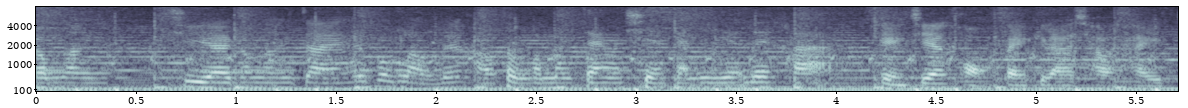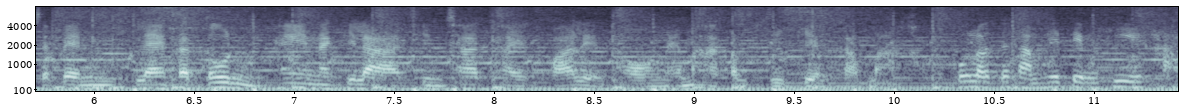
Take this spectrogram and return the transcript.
กำลังเชียร์กำลังใจให้พวกเราด้วยครับส่งกำลังใจมาเชียร์กันเยอะๆเลยค่ะ เสียงเชียร์ของแฟนกีฬาชาวไทย จะเป็นแรงกระตุ้นให้นักกีฬาทีมชาติไทยคว้าเหรียญทองในมหากรรมซีเกมกลับมาครับพวกเราจะทำให้เต็มที่ค่ะ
